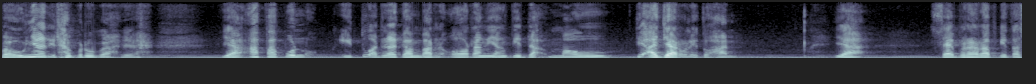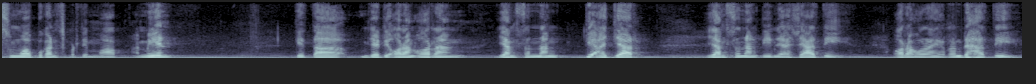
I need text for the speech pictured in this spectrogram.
baunya tidak berubah ya. Ya apa pun itu adalah gambar orang yang tidak mau diajar oleh Tuhan. Ya, saya berharap kita semua bukan seperti Moab. Amin. Kita menjadi orang-orang yang senang diajar, yang senang dinasihati, orang-orang yang rendah hati,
